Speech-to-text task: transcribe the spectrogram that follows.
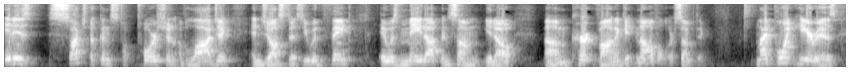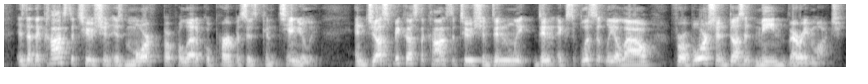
It is such a contortion of logic and justice. You would think it was made up in some, you know, um, Kurt Vonnegut novel or something. My point here is, is that the Constitution is morphed for political purposes continually. And just because the Constitution didn't, didn't explicitly allow for abortion doesn't mean very much,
